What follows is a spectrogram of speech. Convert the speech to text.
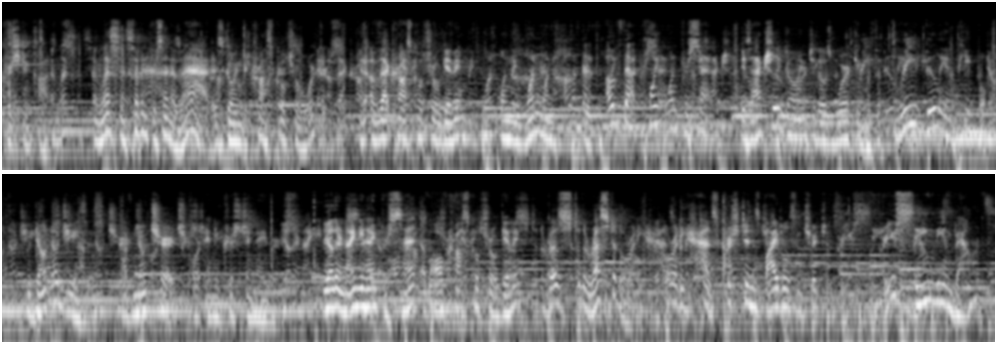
Christian causes. And less than 7% of that is going to cross-cultural workers. And of that cross-cultural giving, only one one hundredth of that 0.1% is actually going to those working with the 3 billion people who don't know Jesus, have no church or any Christian neighbors. The other 99% of all cross-cultural giving goes to the rest of the world that already has Christians, Bibles, and churches. Are you seeing the imbalance?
